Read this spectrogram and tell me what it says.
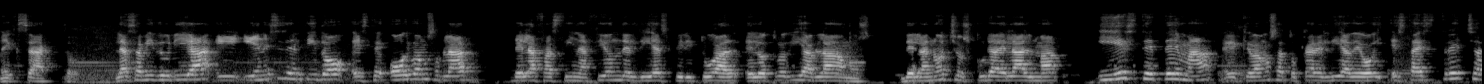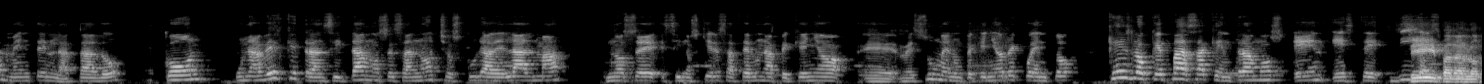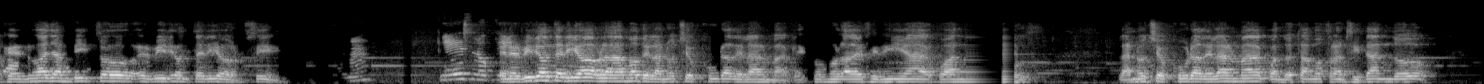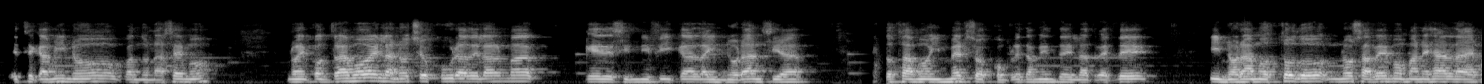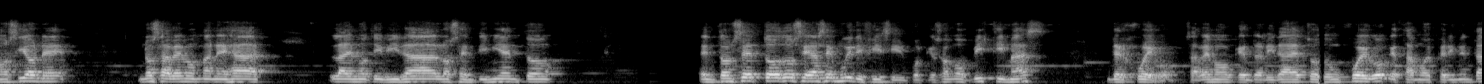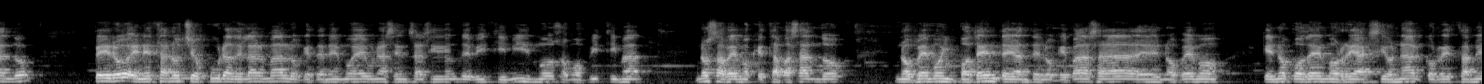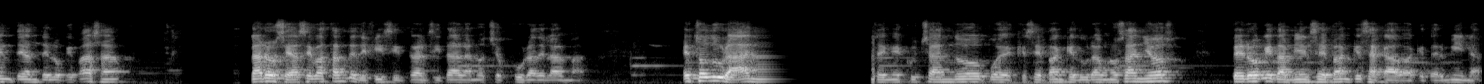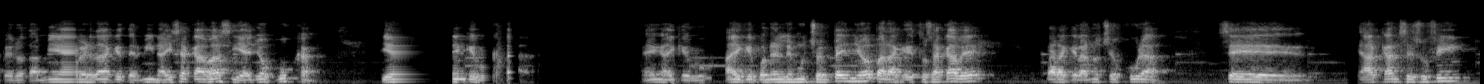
Exacto, la sabiduría y, en ese sentido, este, hoy vamos a hablar de la fascinación del día espiritual. El otro día hablábamos de la noche oscura del alma y este tema eh, que vamos a tocar el día de hoy está estrechamente enlazado con una vez que transitamos esa noche oscura del alma, no sé si nos quieres hacer un pequeño eh, resumen, un pequeño recuento. ¿Qué es lo que pasa que entramos en este día? Sí, para los que no hayan visto el vídeo anterior, sí. ¿Qué es lo que...? En el vídeo anterior hablábamos de la noche oscura del alma, que es como la definía Juan Luz. La noche oscura del alma, cuando estamos transitando este camino, cuando nacemos, nos encontramos en la noche oscura del alma que significa la ignorancia. Estamos inmersos completamente en la 3D, ignoramos todo, no sabemos manejar las emociones, no sabemos manejar la emotividad, los sentimientos. Entonces todo se hace muy difícil porque somos víctimas del juego. Sabemos que en realidad es todo un juego que estamos experimentando pero en esta noche oscura del alma lo que tenemos es una sensación de victimismo, somos víctimas, no sabemos qué está pasando, nos vemos impotentes ante lo que pasa, eh, nos vemos que no podemos reaccionar correctamente ante lo que pasa. Claro, se hace bastante difícil transitar la noche oscura del alma. Esto dura años. Estén escuchando, pues que sepan que dura unos años pero que también sepan que se acaba, que termina. Pero también es verdad que termina y se acaba si ellos buscan. Tienen que buscar. Hay, que, hay que ponerle mucho empeño para que esto se acabe, para que la noche oscura se alcance su fin.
